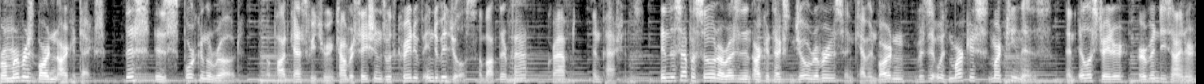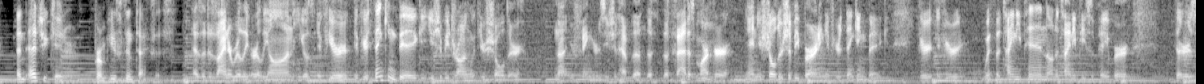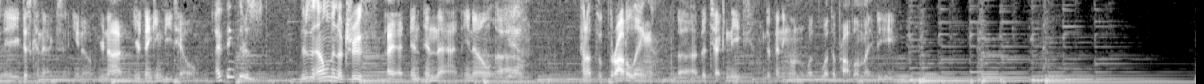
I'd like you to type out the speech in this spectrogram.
From Rivers Barden Architects, this is Spork on the Road, a podcast featuring conversations with creative individuals about their path, craft, and passions. In this episode, our resident architects Joe Rivers and Kevin Barden visit with Marcus Martinez, an illustrator, urban designer, and educator from Houston, Texas. As a designer really early on, he goes, if you're if you're thinking big, you should be drawing with your shoulder, not your fingers. You should have the, the, the fattest marker and your shoulder should be burning if you're thinking big. If you're if you're with a tiny pen on a tiny piece of paper, there's a disconnect, you know. You're not you're thinking detail I think there's there's an element of truth in, in that, you know, um, yeah. kind of th- throttling uh, the technique depending on what, what the problem might be.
